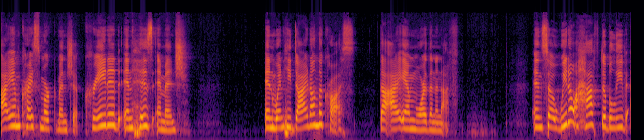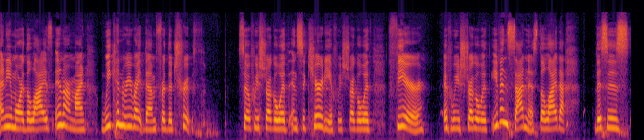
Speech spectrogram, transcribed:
I am Christ's workmanship, created in his image. And when he died on the cross, that I am more than enough. And so we don't have to believe anymore the lies in our mind. We can rewrite them for the truth. So if we struggle with insecurity, if we struggle with fear, if we struggle with even sadness, the lie that this is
